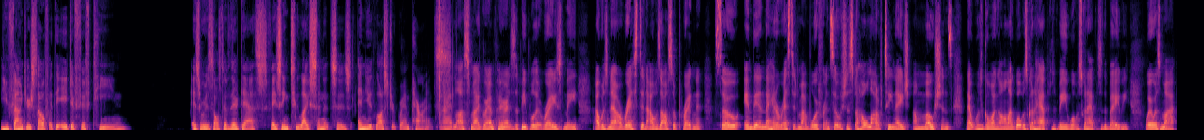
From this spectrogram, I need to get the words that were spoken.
you found yourself at the age of 15 as a result of their deaths, facing two life sentences, and you'd lost your grandparents. I had lost my grandparents, the people that raised me. I was now arrested. I was also pregnant. So, and then they had arrested my boyfriend. So it was just a whole lot of teenage emotions that was going on. Like what was going to happen to me? What was going to happen to the baby? Where was my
